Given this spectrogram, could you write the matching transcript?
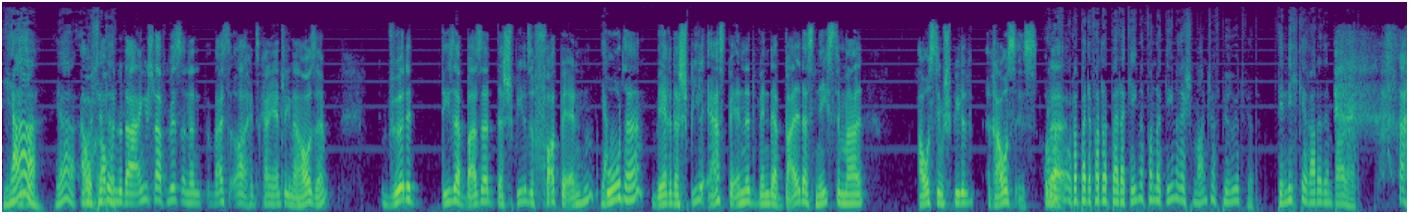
Ja, also, ja. auch, auch wenn du da eingeschlafen bist und dann weißt du, oh, jetzt kann ich endlich nach Hause, würde dieser Buzzer das Spiel sofort beenden? Ja. Oder wäre das Spiel erst beendet, wenn der Ball das nächste Mal aus dem Spiel raus ist. Oder, oder, oder bei, der, bei der Gegner, von der gegnerischen Mannschaft berührt wird, die nicht gerade den Ball hat.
